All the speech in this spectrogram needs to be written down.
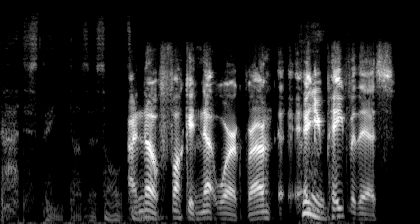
God, this thing does this all the I know, fucking network, bro. And you pay for this.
